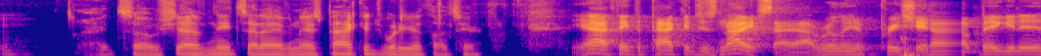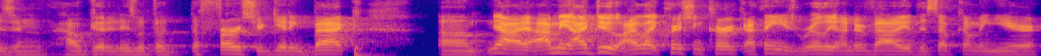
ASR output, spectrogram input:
All right. So Chev, Nate said I have a nice package. What are your thoughts here? Yeah, I think the package is nice. I, I really appreciate how big it is and how good it is with the, the first you're getting back. Um, yeah, I, I mean, I do. I like Christian Kirk. I think he's really undervalued this upcoming year.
